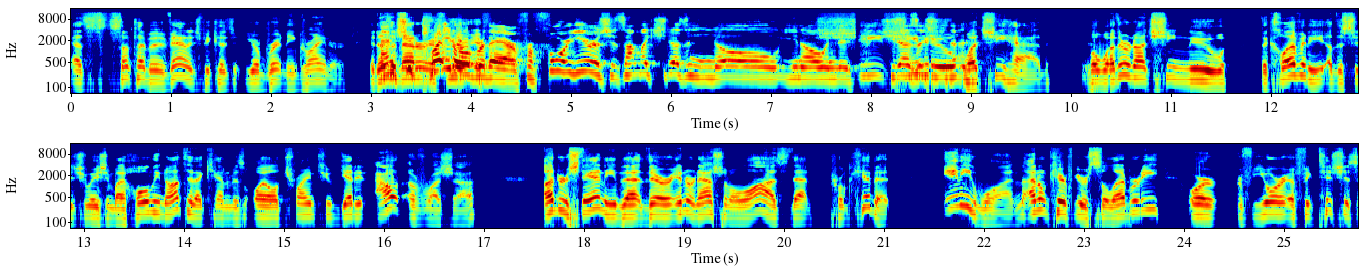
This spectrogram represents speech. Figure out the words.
as some type of advantage because you're Brittney Griner. It doesn't and she matter. played over if, there for four years. It's not like she doesn't know, you know, and she, she, doesn't, she knew what she had, but whether or not she knew the clevity of the situation by holding on to that cannabis oil, trying to get it out of Russia, understanding that there are international laws that prohibit anyone, I don't care if you're a celebrity or if you're a fictitious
